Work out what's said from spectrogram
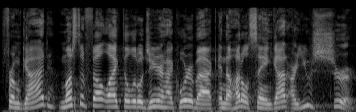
from God must have felt like the little junior high quarterback in the huddle saying, God, are you sure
